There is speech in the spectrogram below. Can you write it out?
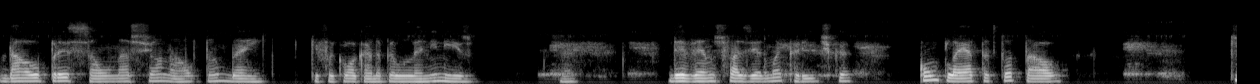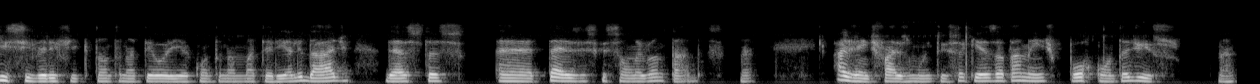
da opressão nacional também que foi colocada pelo leninismo. Né? Devemos fazer uma crítica completa, total, que se verifique tanto na teoria quanto na materialidade destas é, teses que são levantadas. Né? A gente faz muito isso aqui exatamente por conta disso. Né?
